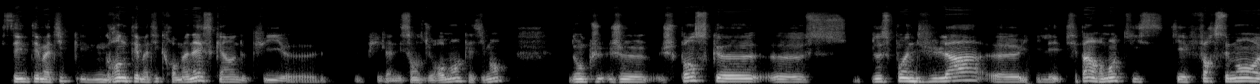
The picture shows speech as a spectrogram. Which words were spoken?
c'est une thématique, une grande thématique romanesque hein, depuis, depuis la naissance du roman quasiment. Donc, je, je pense que de ce point de vue-là, ce n'est pas un roman qui, qui est forcément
